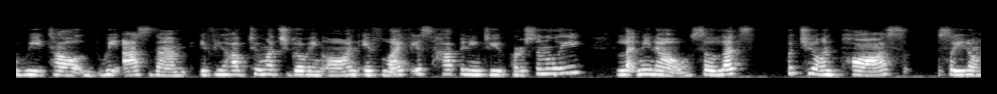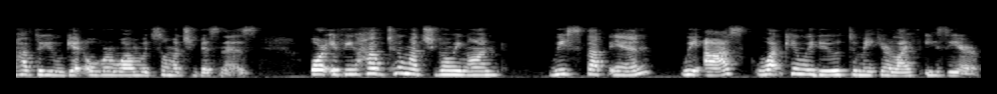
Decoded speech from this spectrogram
We tell we ask them if you have too much going on if life is happening to you personally let me know. So let's put you on pause so you don't have to get overwhelmed with so much business or if you have too much going on we step in we ask what can we do to make your life easier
